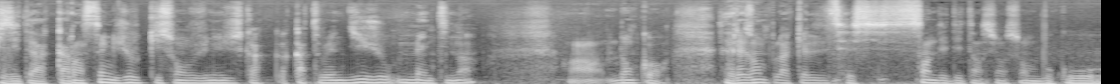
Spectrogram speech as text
qu'ils étaient à 45 jours, qui sont venus jusqu'à 90 jours maintenant. Ah, Donc, euh, c'est la raison pour laquelle ces centres de détention sont beaucoup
